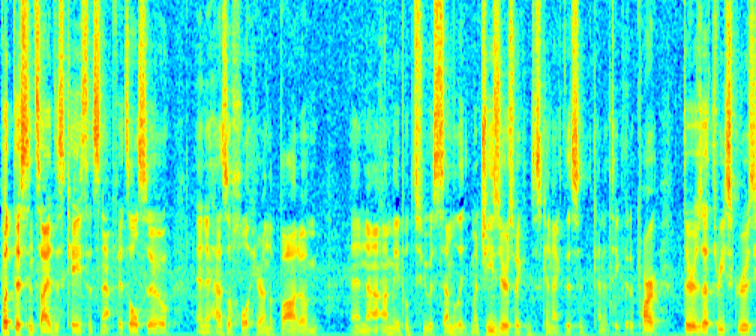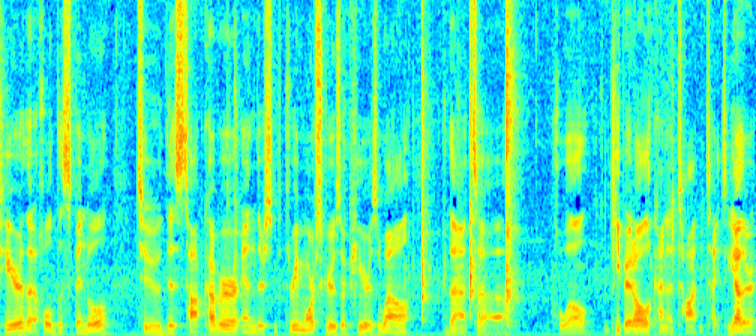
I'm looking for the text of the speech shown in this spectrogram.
put this inside this case that snap fits also, and it has a hole here on the bottom, and uh, I'm able to assemble it much easier so I can disconnect this and kind of take it apart. There's uh, three screws here that hold the spindle to this top cover, and there's three more screws up here as well that uh, will keep it all kind of taut and tight together.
